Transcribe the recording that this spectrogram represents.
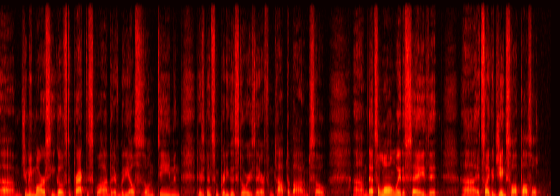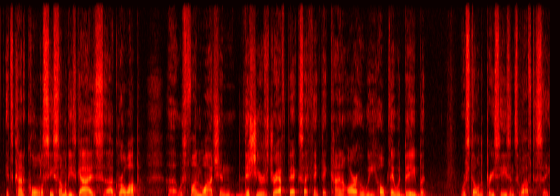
um, Jimmy Morrissey goes to practice squad, but everybody else is on the team, and there's been some pretty good stories there from top to bottom. So um, that's a long way to say that uh, it's like a jigsaw puzzle. It's kind of cool to see some of these guys uh, grow up. Uh, it was fun watching this year's draft picks. I think they kind of are who we hoped they would be, but we're still in the preseason, so we'll have to see.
